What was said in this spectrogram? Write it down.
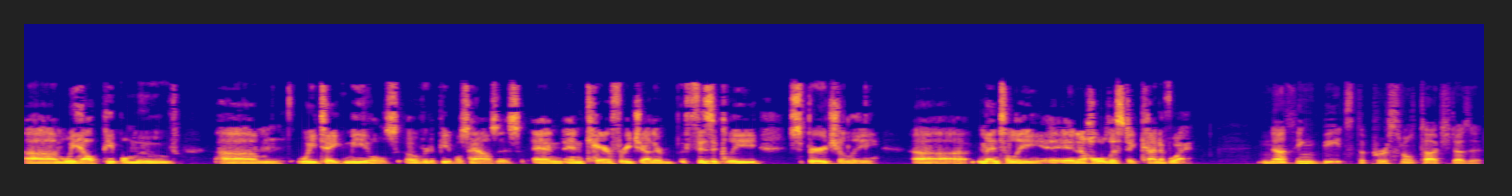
Um, we help people move. Um, we take meals over to people's houses and, and care for each other physically, spiritually, uh, mentally, in a holistic kind of way. Nothing beats the personal touch, does it?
